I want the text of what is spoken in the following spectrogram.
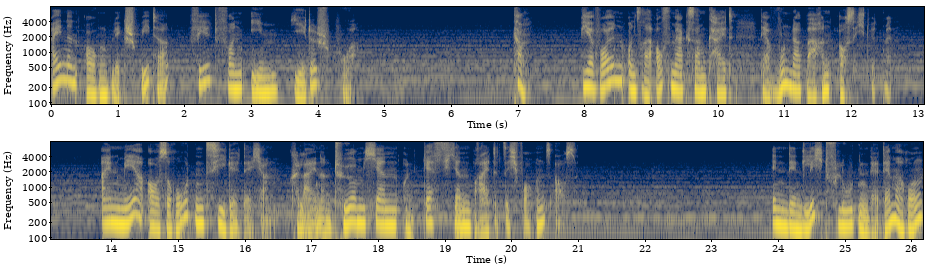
Einen Augenblick später fehlt von ihm jede Spur. Komm, wir wollen unsere Aufmerksamkeit der wunderbaren Aussicht widmen. Ein Meer aus roten Ziegeldächern, kleinen Türmchen und Gässchen breitet sich vor uns aus. In den Lichtfluten der Dämmerung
